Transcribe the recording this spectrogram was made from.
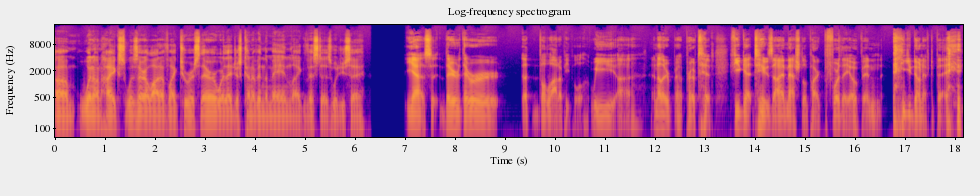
um, went on hikes? Was there a lot of like tourists there, or were they just kind of in the main like vistas? Would you say? Yeah, so there there were a, a lot of people. We uh, another uh, pro tip: if you get to Zion National Park before they open, you don't have to pay,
